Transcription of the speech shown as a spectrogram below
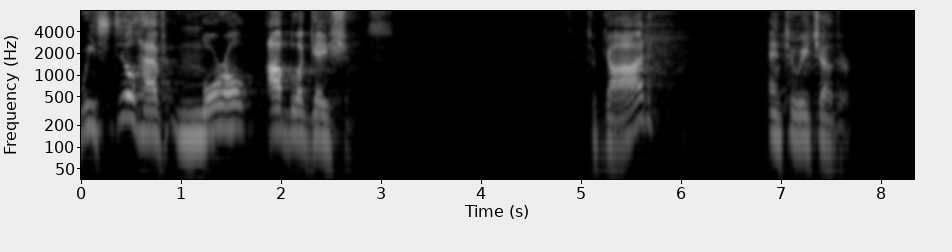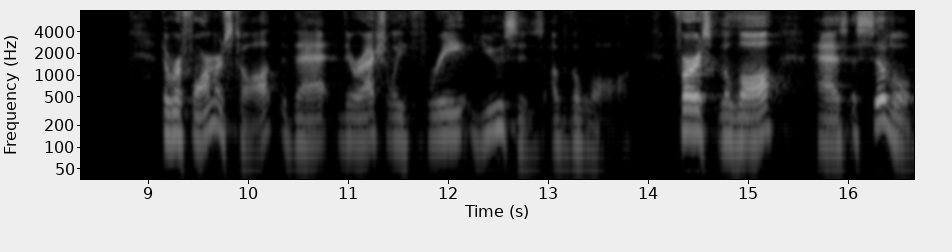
we still have moral obligations to God and to each other. The reformers taught that there are actually three uses of the law. First, the law has a civil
